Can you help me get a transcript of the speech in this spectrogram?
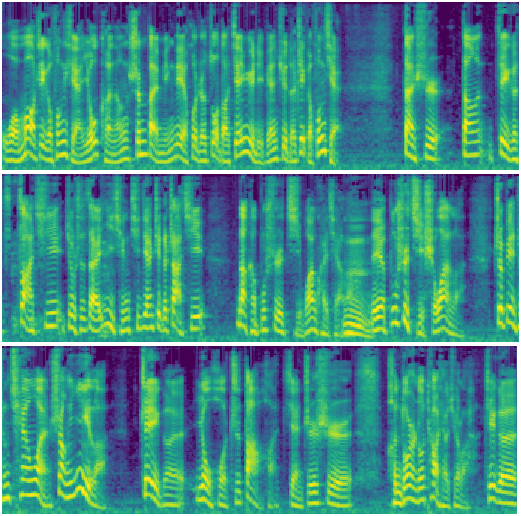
我冒这个风险，有可能身败名裂或者坐到监狱里边去的这个风险。但是当这个诈欺就是在疫情期间这个诈欺，那可不是几万块钱了，嗯也不是几十万了，这变成千万上亿了。这个诱惑之大哈，简直是很多人都跳下去了。这个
